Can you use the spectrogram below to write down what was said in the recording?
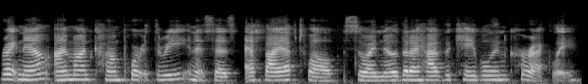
Right now, I'm on COM port 3 and it says FIF12, so I know that I have the cable in correctly.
